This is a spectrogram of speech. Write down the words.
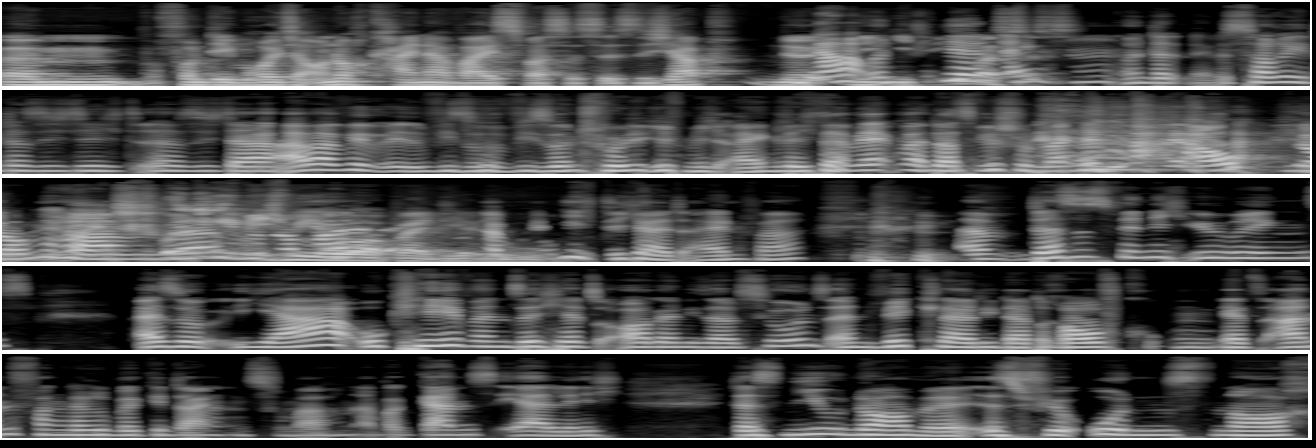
ähm, von dem heute auch noch keiner weiß, was es ist. Ich habe eine ja, ne Idee, was denken, und dann, sorry, dass ich, dich, dass ich da, aber wie, wieso, wieso entschuldige ich mich eigentlich? Da merkt man, dass wir schon lange nicht mehr aufgenommen haben. Entschuldige ne? mich mir überhaupt bei dir, da du. ich dich halt einfach. ähm, das ist, finde ich übrigens, also ja, okay, wenn sich jetzt Organisationsentwickler, die da drauf gucken, jetzt anfangen, darüber Gedanken zu machen. Aber ganz ehrlich, das New Normal ist für uns noch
